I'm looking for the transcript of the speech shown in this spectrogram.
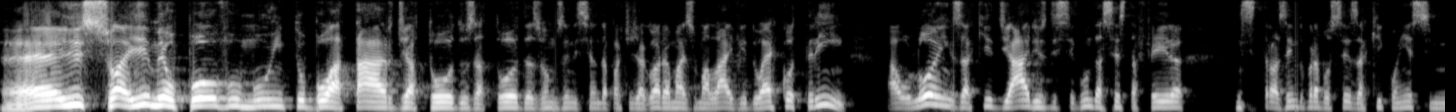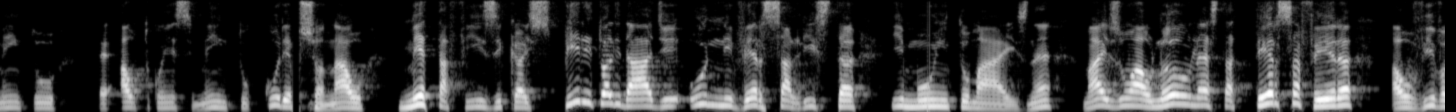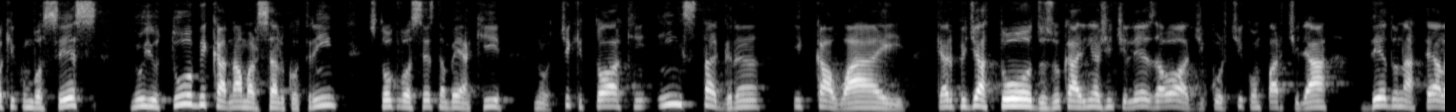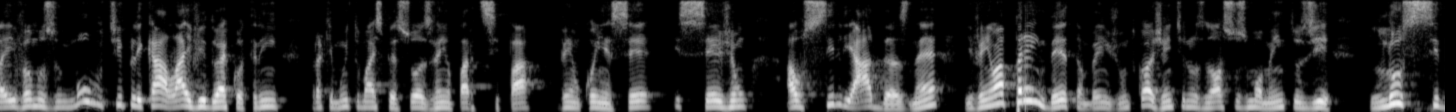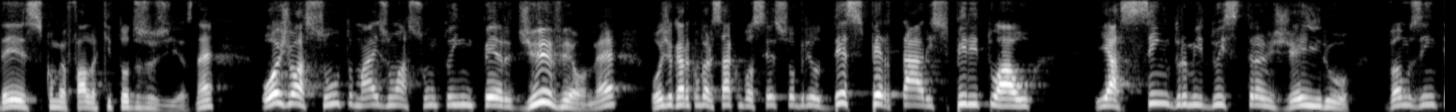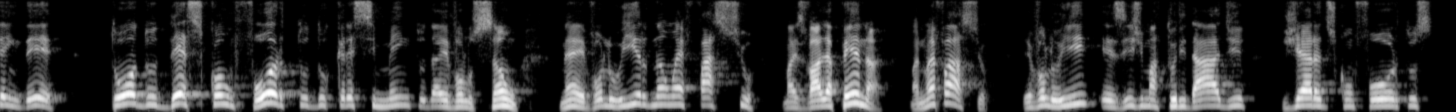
É isso aí, meu povo. Muito boa tarde a todos, a todas. Vamos iniciando a partir de agora mais uma live do Ecotrim, aulões aqui diários de segunda a sexta-feira, trazendo para vocês aqui conhecimento, é, autoconhecimento, cura emocional, metafísica, espiritualidade universalista e muito mais, né? Mais um aulão nesta terça-feira ao vivo aqui com vocês no YouTube, canal Marcelo Cotrim. Estou com vocês também aqui no TikTok, Instagram e Kawaii. Quero pedir a todos o carinho, a gentileza, ó, de curtir, compartilhar, dedo na tela aí, vamos multiplicar a live do Ecotrim para que muito mais pessoas venham participar, venham conhecer e sejam auxiliadas, né? E venham aprender também junto com a gente nos nossos momentos de lucidez, como eu falo aqui todos os dias, né? Hoje o assunto, mais um assunto imperdível, né? Hoje eu quero conversar com você sobre o despertar espiritual e a síndrome do estrangeiro. Vamos entender todo o desconforto do crescimento da evolução, né? Evoluir não é fácil, mas vale a pena, mas não é fácil. Evoluir exige maturidade, gera desconfortos,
